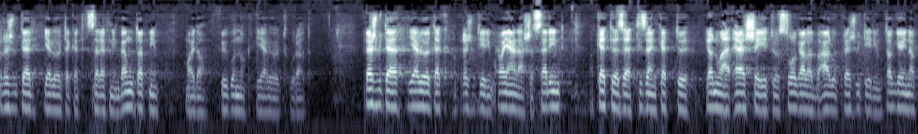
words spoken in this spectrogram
presbiter jelölteket szeretném bemutatni, majd a főgondnok jelölt urat. Presbiter jelöltek a presbitérium ajánlása szerint a 2012. január 1-től szolgálatba álló presbitérium tagjainak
